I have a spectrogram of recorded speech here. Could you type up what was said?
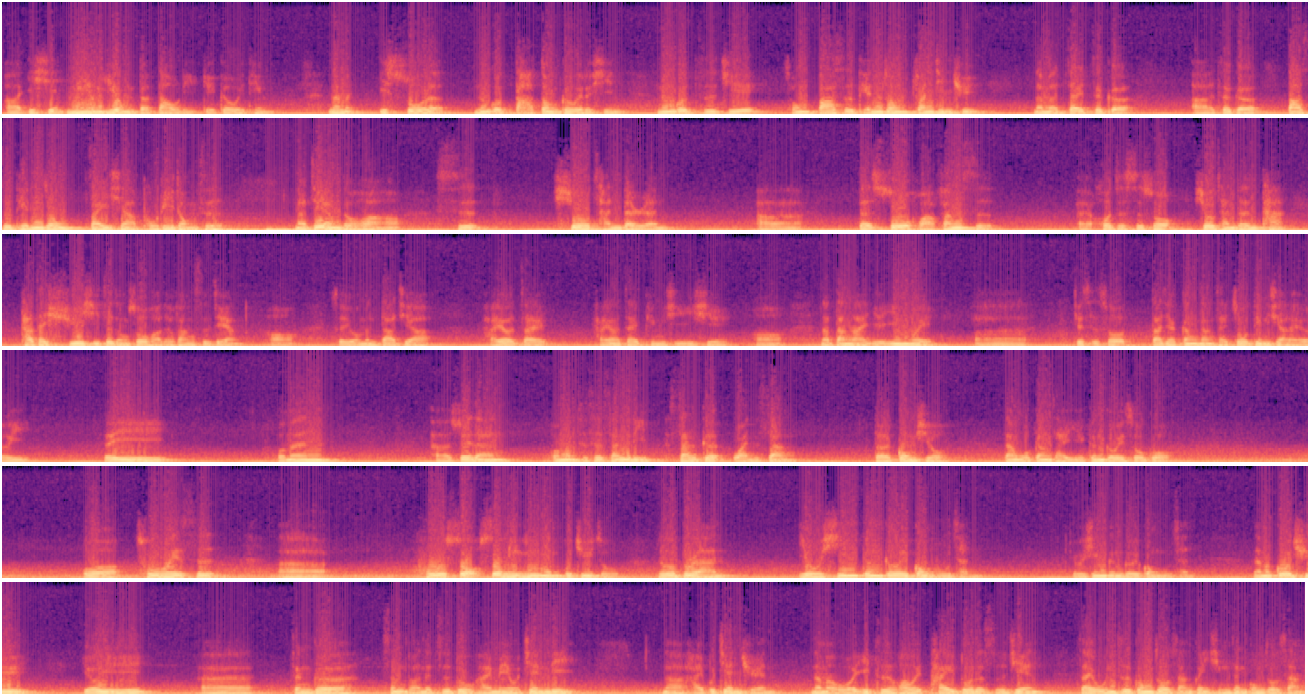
啊一些没有用的道理给各位听，那么一说了能够打动各位的心，能够直接。从八四田中钻进去，那么在这个啊这个八四田中摘下菩提种子，那这样的话哈是修禅的人啊的说法方式，呃或者是说修禅的人他他在学习这种说法的方式这样啊，所以我们大家还要再还要再平息一些啊，那当然也因为啊。就是说，大家刚刚才坐定下来而已，所以我们啊，虽然我们只是三个礼三个晚上的共修，但我刚才也跟各位说过，我除非是啊福寿寿命一年不具足，如果不然有心跟各位共福成，有心跟各位共福成，那么过去。由于呃整个生团的制度还没有建立，那还不健全，那么我一直花费太多的时间在文字工作上跟行政工作上，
